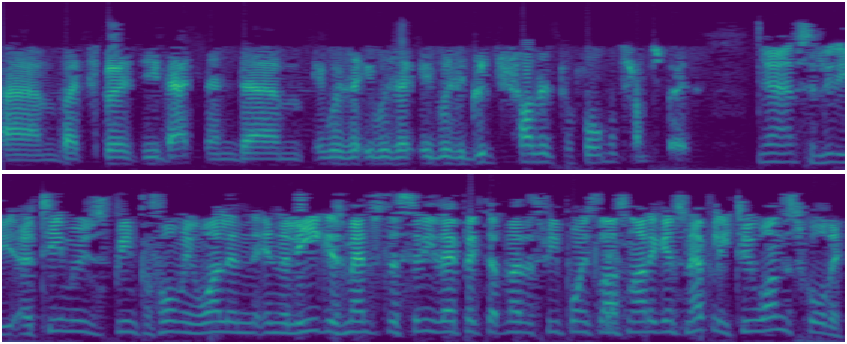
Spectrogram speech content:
Um, but Spurs did that, and um, it was a, it was a, it was a good, solid performance from Spurs. Yeah, absolutely. A team who's been performing well in, in the league is Manchester City. They picked up another three points last night against Napoli. 2-1 the score there.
